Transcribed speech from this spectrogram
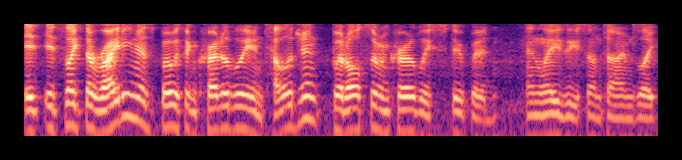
it, it's like the writing is both incredibly intelligent, but also incredibly stupid and lazy sometimes. Like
